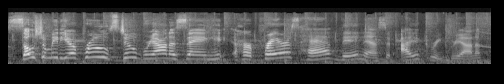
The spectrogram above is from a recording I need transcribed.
Social media approves too. Brianna saying her prayers have been answered. I agree, Brianna.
